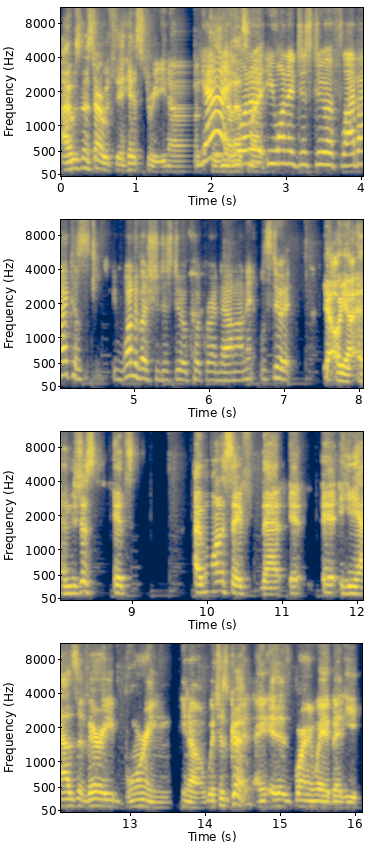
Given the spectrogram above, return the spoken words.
I was going to start with the history, you know. yeah, you, know, you that's want to you want to just do a flyby because one of us should just do a quick rundown on it. Let's do it. Yeah, oh yeah, and it's just it's. I want to say that it, it he has a very boring, you know, which is good. It is boring way, but he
